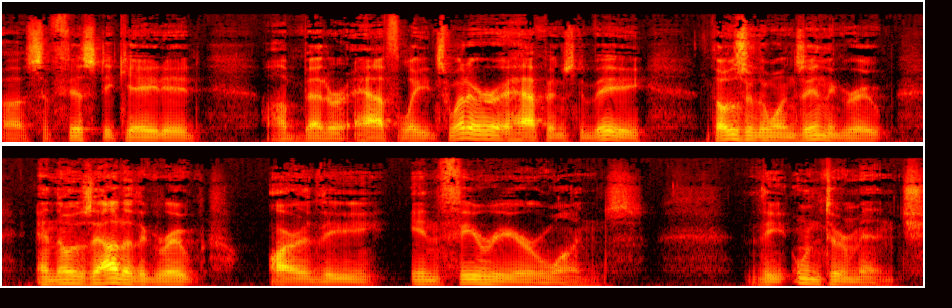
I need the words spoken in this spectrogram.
uh, sophisticated, uh, better athletes, whatever it happens to be, those are the ones in the group. And those out of the group are the inferior ones, the Untermensch.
